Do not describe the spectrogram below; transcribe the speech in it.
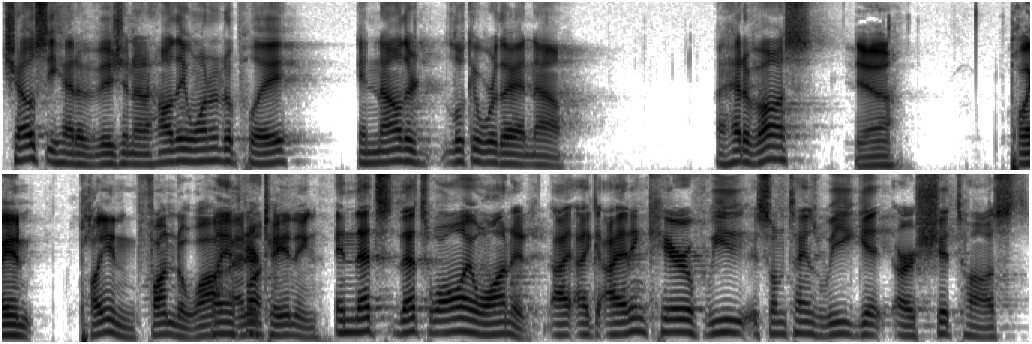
Chelsea had a vision on how they wanted to play, and now they're look at where they're at now, ahead of us. Yeah. Playing playing fun to watch, Playing fun. entertaining. And that's that's all I wanted. I, I I didn't care if we sometimes we get our shit tossed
